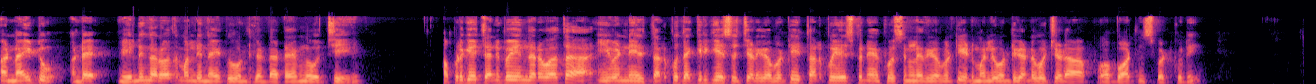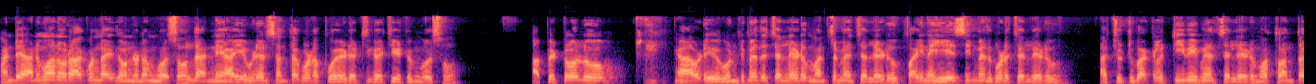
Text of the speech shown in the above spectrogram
నైటు అంటే వెళ్ళిన తర్వాత మళ్ళీ నైట్ ఒంటి గంట ఆ టైంలో వచ్చి అప్పటికే చనిపోయిన తర్వాత ఈవిడ్ని తలుపు దగ్గరికి వేసి వచ్చాడు కాబట్టి తలుపు వేసుకునే క్వశ్చన్ లేదు కాబట్టి ఇటు మళ్ళీ ఒంటి గంటకు వచ్చాడు ఆ బాటిల్స్ పట్టుకుని. అంటే అనుమానం రాకుండా ఇది ఉండడం కోసం దాన్ని ఆ ఎవిడెన్స్ అంతా కూడా పోయేటట్టుగా చేయడం కోసం. ఆ పెట్రోలు ఆవిడ ఒంటి మీద చల్లాడు మంచం మీద చల్లాడు పైన ఏసీ మీద కూడా చల్లాడు ఆ చుట్టుపక్కల టీవీ మీద చల్లాడు మొత్తం అంతా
